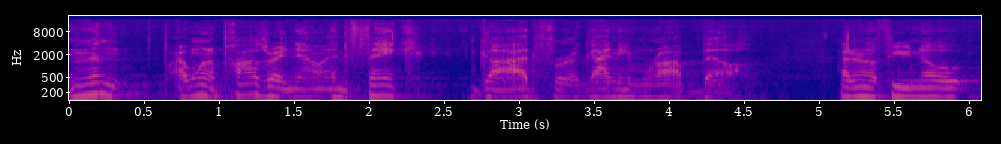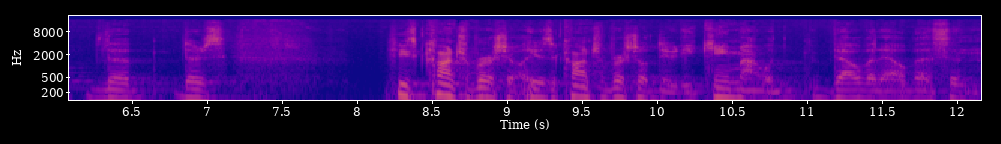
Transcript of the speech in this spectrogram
And then I want to pause right now and thank God for a guy named Rob Bell. I don't know if you know the there's he's controversial. He was a controversial dude. He came out with Velvet Elvis and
